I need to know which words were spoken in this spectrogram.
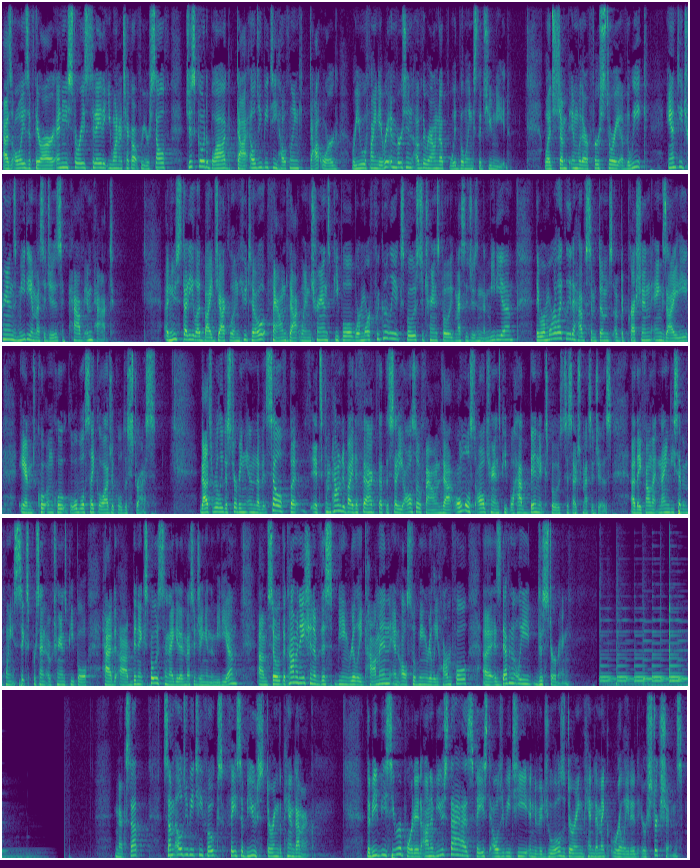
As always, if there are any stories today that you want to check out for yourself, just go to blog.lgbthealthlink.org where you will find a written version of the roundup with the links that you need. Let's jump in with our first story of the week Anti trans media messages have impact. A new study led by Jacqueline Hutto found that when trans people were more frequently exposed to transphobic messages in the media, they were more likely to have symptoms of depression, anxiety, and quote unquote global psychological distress. That's really disturbing in and of itself, but it's compounded by the fact that the study also found that almost all trans people have been exposed to such messages. Uh, they found that 97.6% of trans people had uh, been exposed to negative messaging in the media. Um, so the combination of this being really common and also being really harmful uh, is definitely disturbing. Next up, some LGBT folks face abuse during the pandemic. The BBC reported on abuse that has faced LGBT individuals during pandemic related restrictions.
